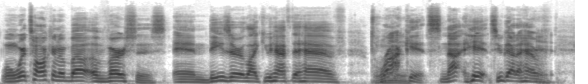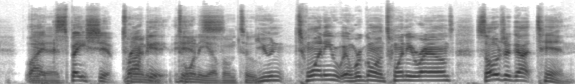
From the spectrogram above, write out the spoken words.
when we're talking about a versus, and these are like you have to have 20. rockets, not hits. You got to have like Yeah, spaceship 20 rocket. 20 of them too. You twenty, and we're going twenty rounds. Soulja got ten.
